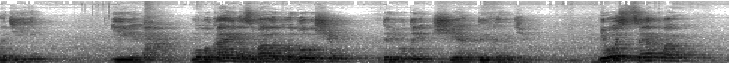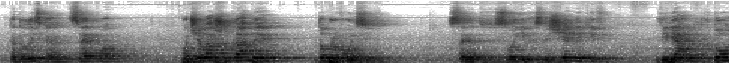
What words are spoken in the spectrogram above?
надії. І Молокаї називали кладовищем, де люди ще дихають. І ось церква, католицька церква, почала шукати добровольців серед своїх священників, вірян, хто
